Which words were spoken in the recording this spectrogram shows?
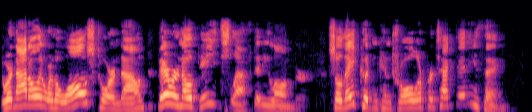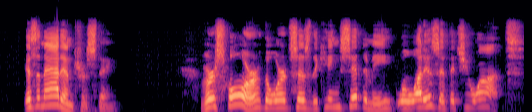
where not only were the walls torn down, there were no gates left any longer so they couldn't control or protect anything. Isn't that interesting? Verse 4, the word says, The king said to me, Well, what is it that you want?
